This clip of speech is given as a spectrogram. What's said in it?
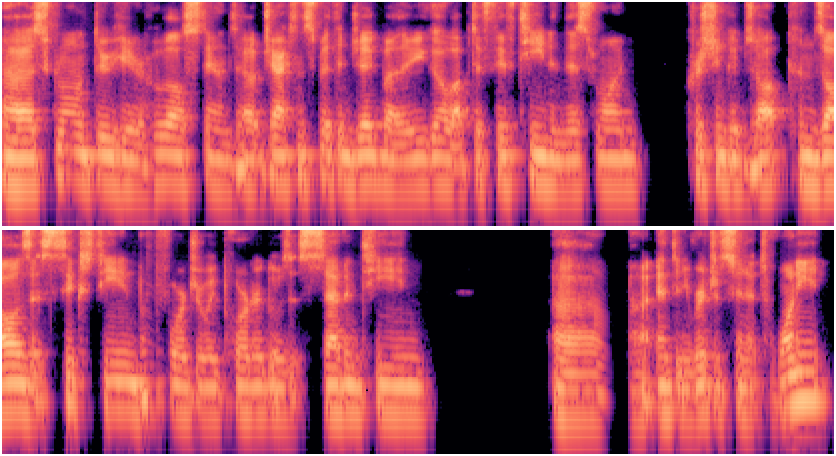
Uh, scrolling through here, who else stands out? Jackson Smith-Njigba. There you go, up to 15 in this one. Christian Gonzalez at 16 before Joey Porter goes at 17. Uh, uh, Anthony Richardson at 20.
